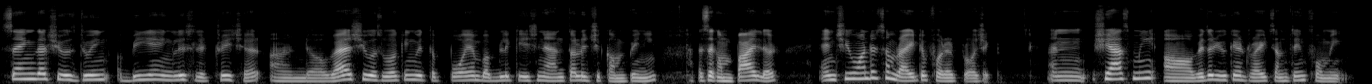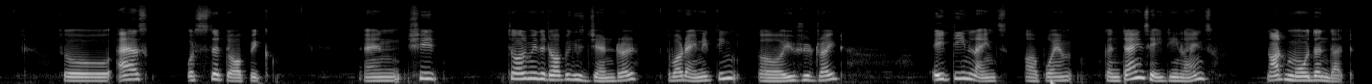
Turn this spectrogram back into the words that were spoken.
saying that she was doing a BA English Literature and uh, where she was working with a poem publication anthology company as a compiler, and she wanted some writer for her project. And she asked me uh, whether you can write something for me. So I asked, "What's the topic?" And she told me the topic is general about anything uh, you should write 18 lines a poem contains 18 lines not more than that.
